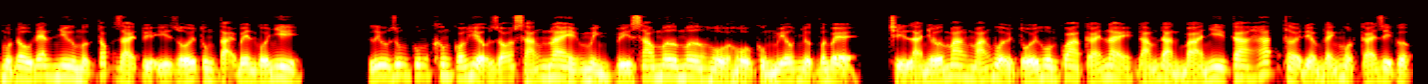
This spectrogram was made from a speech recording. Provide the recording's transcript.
một đầu đen như mực tóc dài tùy ý rối tung tại bên gối nhi lưu dung cũng không có hiểu rõ sáng nay mình vì sao mơ mơ hồ hồ cùng miêu nhược vân về, chỉ là nhớ mang máng buổi tối hôm qua cái này đám đàn bà nhi ca hát thời điểm đánh một cái gì cược,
